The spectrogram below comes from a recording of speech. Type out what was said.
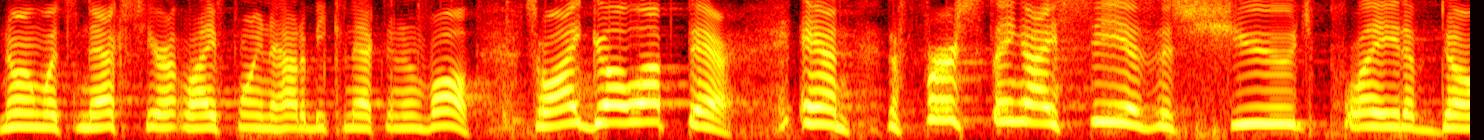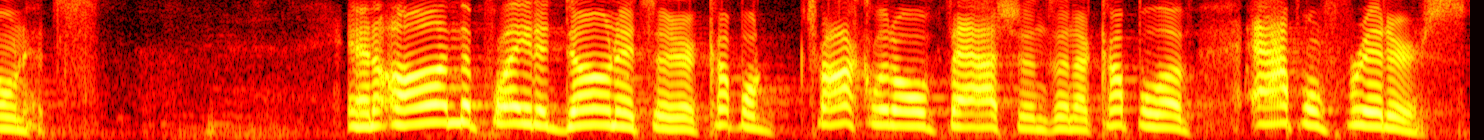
knowing what's next here at LifePoint and how to be connected and involved. So I go up there, and the first thing I see is this huge plate of donuts. And on the plate of donuts are a couple chocolate old fashions and a couple of apple fritters.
